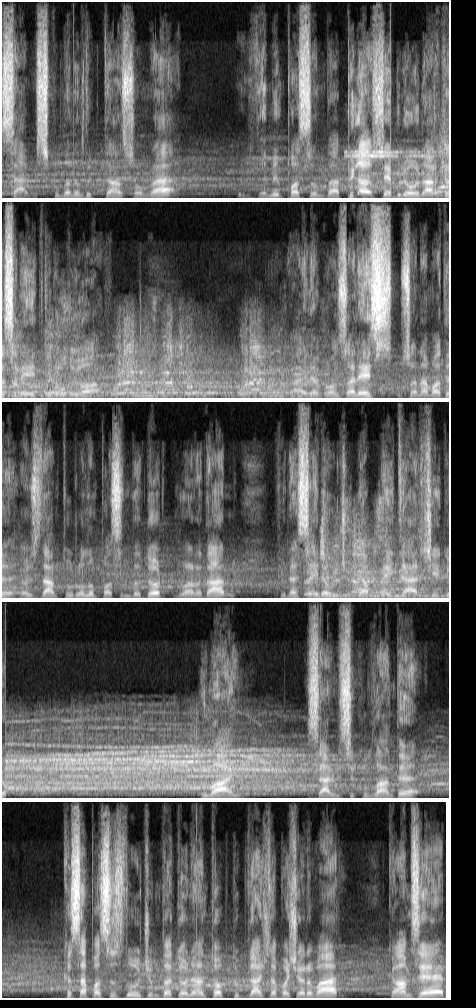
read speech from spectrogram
Servis kullanıldıktan sonra Özlem'in pasında plase bloğun arkasına etkili oluyor. Layla Gonzalez uzanamadı. Özlem Tuğral'ın pasında 4 numaradan plaseyle hücum yapmayı tercih ediyor. Hümay servisi kullandı. Kısa pasızlı hücumda dönen top dublajda başarı var. Gamze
